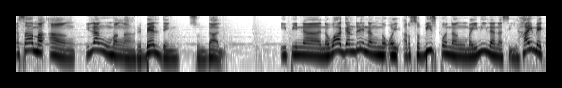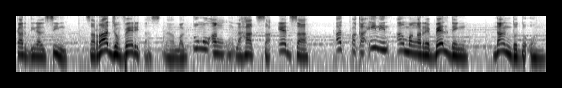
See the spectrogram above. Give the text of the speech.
kasama ang ilang mga rebeldeng sundalo. Ipinanawagan rin ng nooy arsobispo ng Maynila na si Jaime Cardinal Sin sa Radyo Veritas na magtungo ang lahat sa EDSA at pakainin ang mga rebeldeng nando doon.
